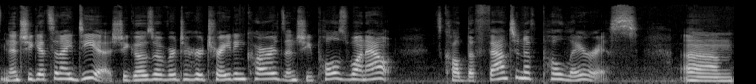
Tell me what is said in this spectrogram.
and then she gets an idea. She goes over to her trading cards and she pulls one out. It's called the Fountain of Polaris. Um,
